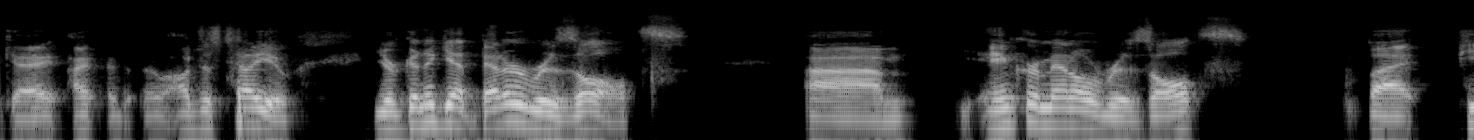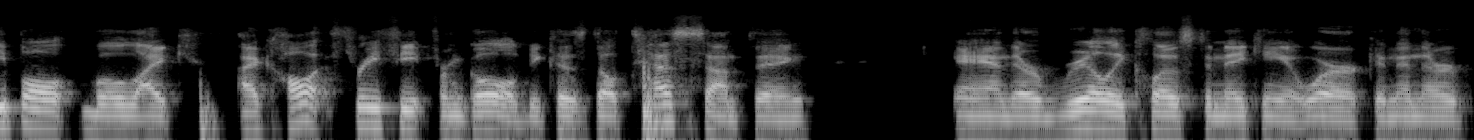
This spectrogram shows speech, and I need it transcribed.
okay? I I'll just tell you, you're going to get better results um, incremental results but people will like i call it three feet from gold because they'll test something and they're really close to making it work and then they're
